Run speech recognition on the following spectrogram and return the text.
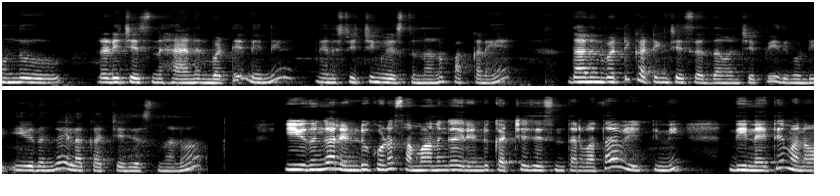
ముందు రెడీ చేసిన హ్యాండ్ని బట్టి దీన్ని నేను స్టిచ్చింగ్ వేస్తున్నాను పక్కనే. దానిని బట్టి కటింగ్ చేసేద్దామని చెప్పి ఇదిగోండి ఈ విధంగా ఇలా కట్ చేసేస్తున్నాను. ఈ విధంగా రెండు కూడా సమానంగా ఈ రెండు కట్ చేసేసిన తర్వాత వీటిని దీన్ని అయితే మనం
